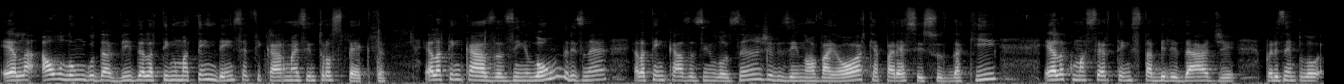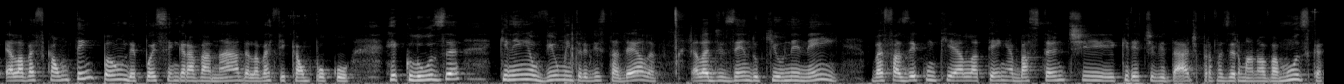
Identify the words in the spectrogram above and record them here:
ela ao longo da vida, ela tem uma tendência a ficar mais introspecta. Ela tem casas em Londres, né? Ela tem casas em Los Angeles, em Nova York, aparece isso daqui. Ela com uma certa instabilidade, por exemplo, ela vai ficar um tempão depois sem gravar nada, ela vai ficar um pouco reclusa, que nem eu vi uma entrevista dela, ela dizendo que o neném vai fazer com que ela tenha bastante criatividade para fazer uma nova música,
